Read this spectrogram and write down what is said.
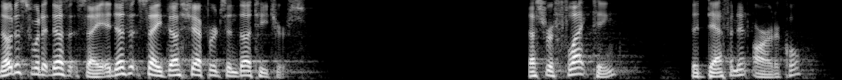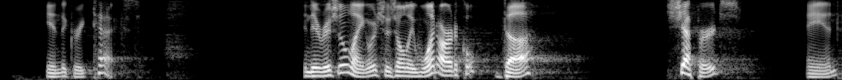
Notice what it doesn't say. It doesn't say the shepherds and the teachers. That's reflecting the definite article in the Greek text. In the original language, there's only one article, the shepherds and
